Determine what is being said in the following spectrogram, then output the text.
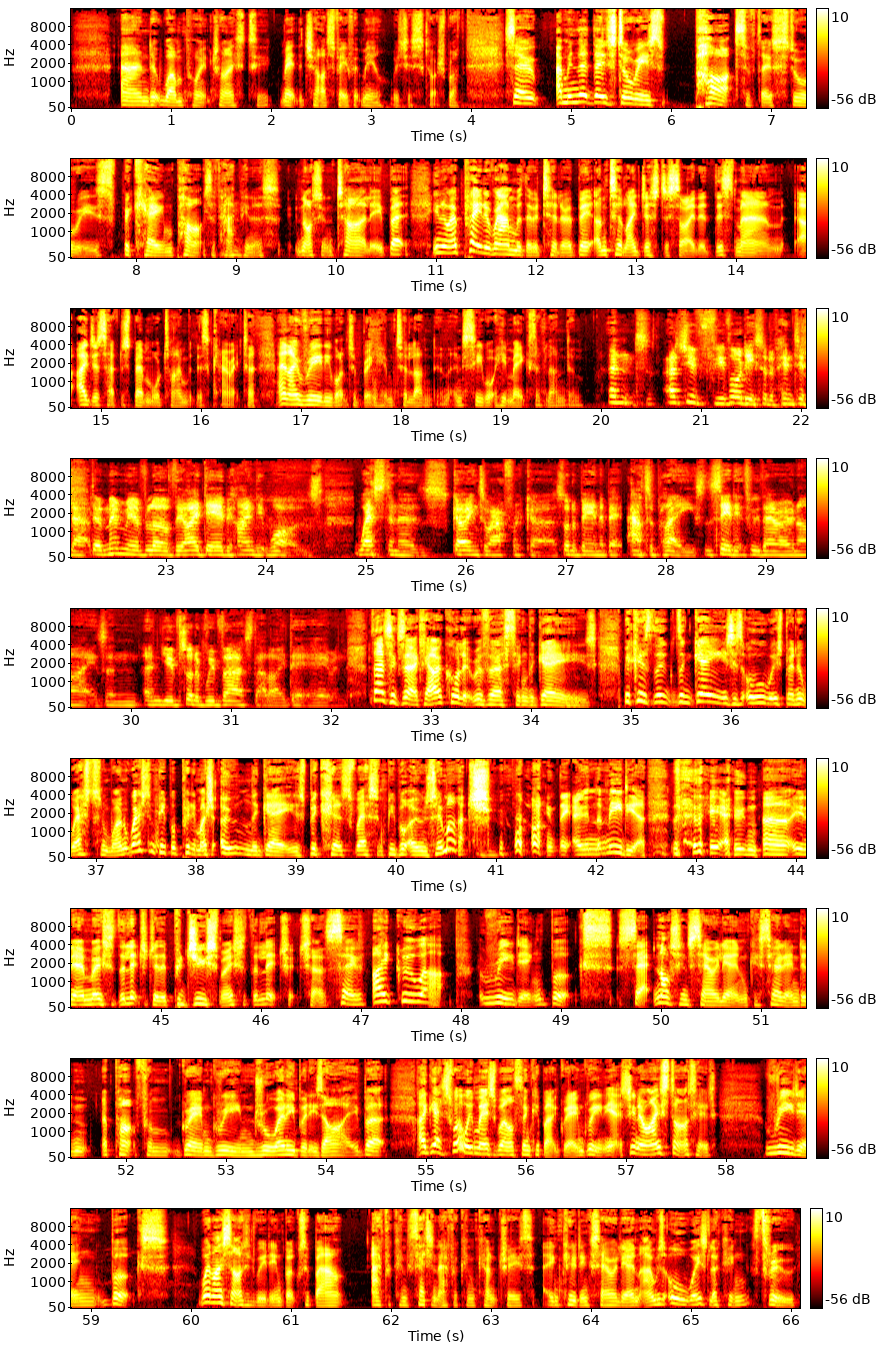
and at one point tries to make the child's favourite meal, which is Scotch broth. So, I mean, th- those stories parts of those stories became parts of hmm. happiness, not entirely. But, you know, I played around with the Attila a bit until I just decided this man, I just have to spend more time with this character. And I really want to bring him to London and see what he makes of London. And as you've, you've already sort of hinted at, the memory of love, the idea behind it was Westerners going to Africa, sort of being a bit out of place and seeing it through their own eyes, and, and you've sort of reversed that idea here. That's exactly. I call it reversing the gaze because the the gaze has always been a Western one. Western people pretty much own the gaze because Western people own so much. right? They own the media, they own uh, you know most of the literature, they produce most of the literature. So I grew up reading books set not in Sierra Leone because Sierra Leone didn't, apart from Graham Greene, draw anybody's eye, but I guess, well, we may as well think about Graham Greene. Yes, you know, I started reading books. When I started reading books about African, set in African countries, including Sierra Leone, I was always looking through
